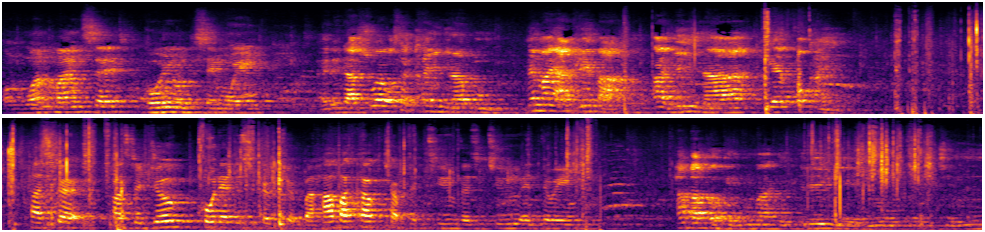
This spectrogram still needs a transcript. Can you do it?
on one mindset, going on the same way. And that's why I was saying kind of move. Then my agreement, ah, I mean, Pastor, Pastor Job quoted the scripture, but Habakkuk chapter 2, verse 2 and 3. Habakkuk 3,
